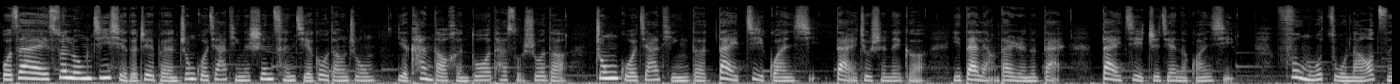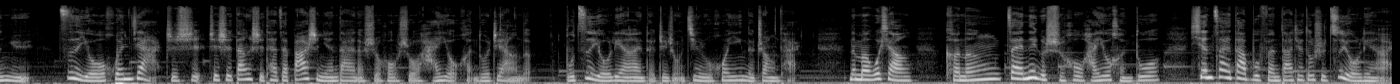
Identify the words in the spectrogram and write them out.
我在孙隆基写的这本《中国家庭的深层结构》当中，也看到很多他所说的中国家庭的代际关系，代就是那个一代两代人的代，代际之间的关系，父母阻挠子女自由婚嫁之事，这是当时他在八十年代的时候说，还有很多这样的不自由恋爱的这种进入婚姻的状态。那么，我想可能在那个时候还有很多，现在大部分大家都是自由恋爱。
